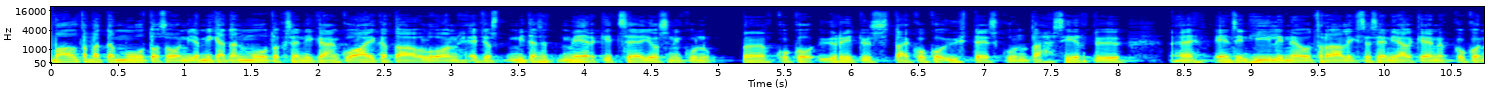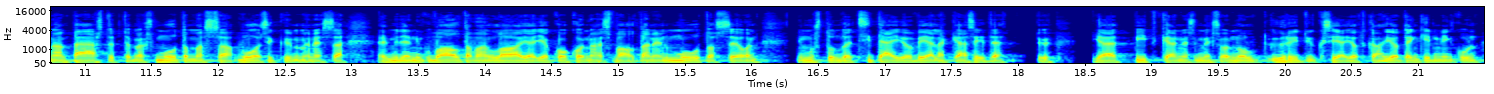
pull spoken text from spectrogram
valtava tämä muutos on ja mikä tämän muutoksen ikään kuin aikataulu on, että jos, mitä se merkitsee, jos niin kuin, koko yritys tai koko yhteiskunta siirtyy ensin hiilineutraaliksi ja sen jälkeen kokonaan päästöttömäksi muutamassa vuosikymmenessä, että miten niin kuin valtavan laaja ja kokonaisvaltainen muutos se on, niin musta tuntuu, että sitä ei ole vielä käsitetty. Ja että pitkään esimerkiksi on ollut yrityksiä, jotka on jotenkin niin kuin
